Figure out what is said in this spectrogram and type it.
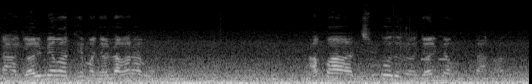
딱 10명한테만 연락하라고 아빠 친구들은 10명 딱 왜?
